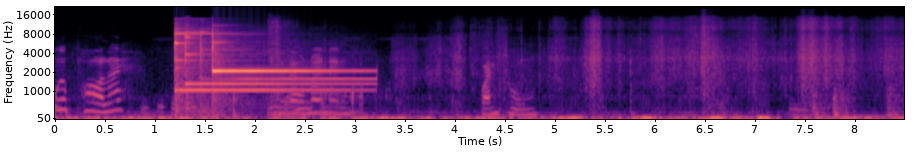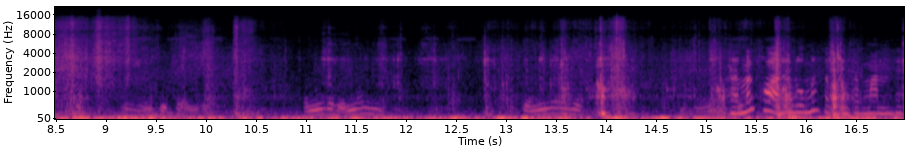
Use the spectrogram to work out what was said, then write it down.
ปึ๊บพอเลยแล้วน้อยหนึ่งควันถุงหันมันพอดดูมันก็เป็นตะมันเลย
